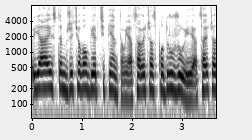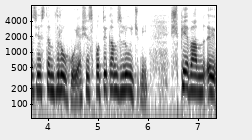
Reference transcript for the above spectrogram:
ja jestem życiową wiercipiętą, ja cały czas podróżuję, ja cały czas jestem w ruchu, ja się spotykam z ludźmi, śpiewam y,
